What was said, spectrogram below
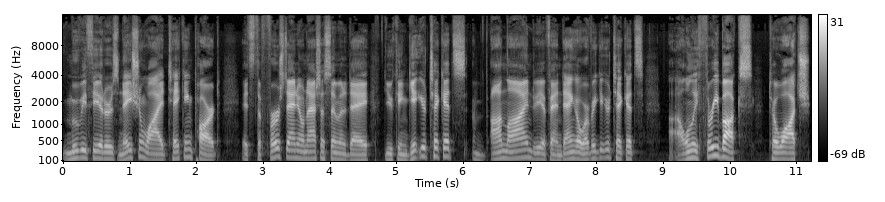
movie theaters nationwide taking part. It's the first annual National Cinema Day. You can get your tickets online via Fandango, wherever you get your tickets. Uh, only three bucks to watch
